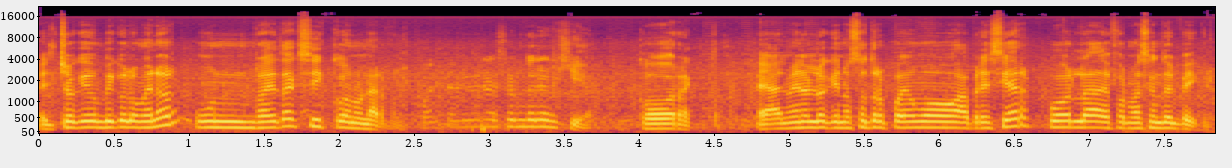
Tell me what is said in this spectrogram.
El choque de un vehículo menor, un radiotaxi con un árbol. ¿Cuánta liberación de energía? Correcto. Eh, al menos lo que nosotros podemos apreciar por la deformación del vehículo.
